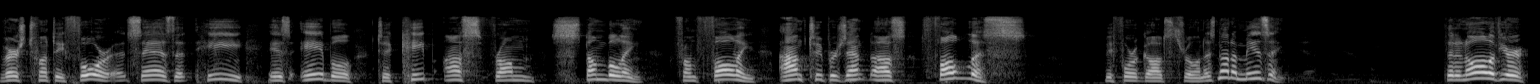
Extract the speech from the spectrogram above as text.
verse 24, it says that he is able to keep us from stumbling from falling and to present us faultless before God's throne. Isn't that amazing? That in all of your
